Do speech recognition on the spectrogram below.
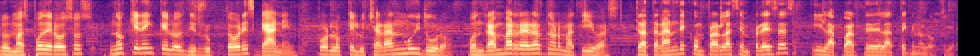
Los más poderosos no quieren que los disruptores ganen, por lo que lucharán muy duro, pondrán barreras normativas, tratarán de comprar las empresas y la parte de la tecnología.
